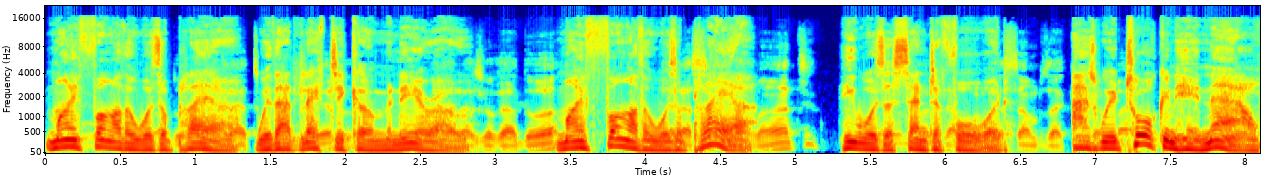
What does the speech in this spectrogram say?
My father was a player with Atletico Mineiro, My father was a player. He was a centre forward. As we're talking here now,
